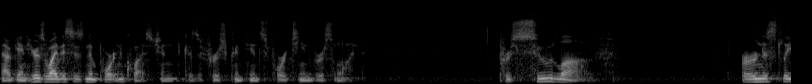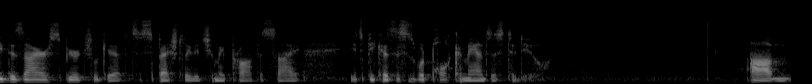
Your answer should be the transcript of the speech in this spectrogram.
Now, again, here's why this is an important question because of 1 Corinthians 14, verse 1. Pursue love, earnestly desire spiritual gifts, especially that you may prophesy. It's because this is what Paul commands us to do. Um,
